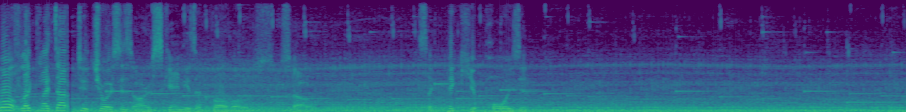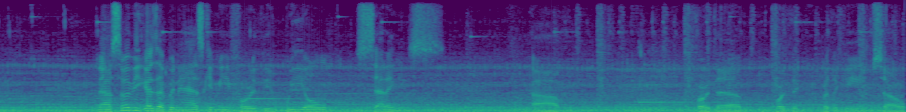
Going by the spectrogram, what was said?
well, like my top two choices are Scanias and Volvos. So it's like pick your poison. Now, some of you guys have been asking me for the wheel settings. Um, for the for the for the game. So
